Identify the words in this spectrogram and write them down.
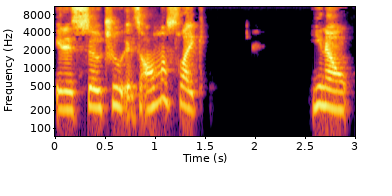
It is so true. It's almost like, you know,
